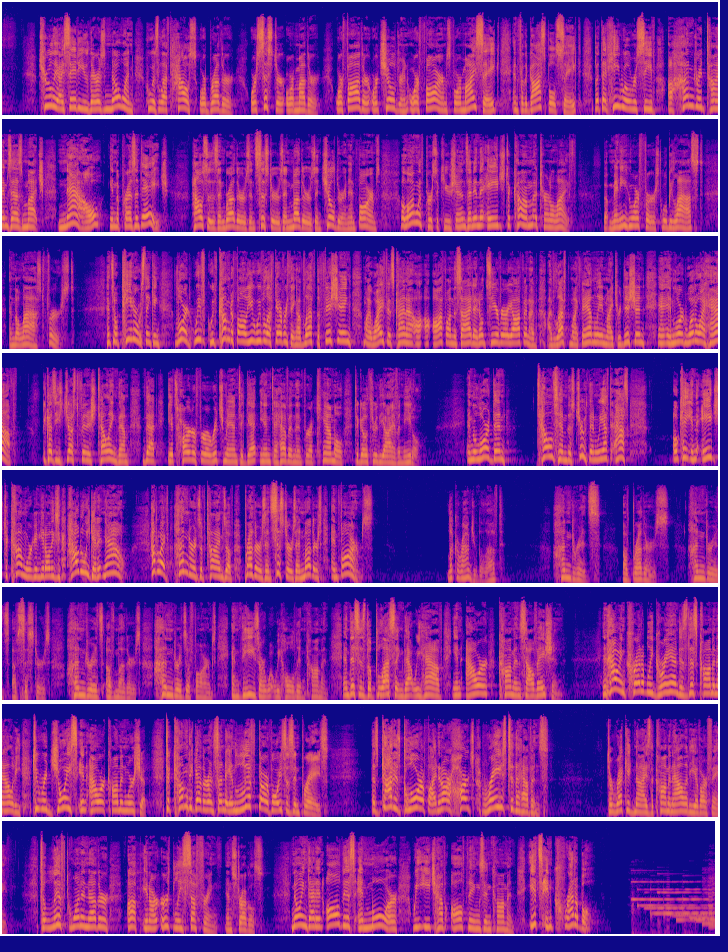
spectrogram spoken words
Truly I say to you, there is no one who has left house or brother or sister or mother or father or children or farms for my sake and for the gospel's sake, but that he will receive a hundred times as much now in the present age houses and brothers and sisters and mothers and children and farms, along with persecutions, and in the age to come, eternal life. But many who are first will be last, and the last first. And so Peter was thinking, Lord, we've, we've come to follow you. We've left everything. I've left the fishing. My wife is kind of off on the side. I don't see her very often. I've, I've left my family and my tradition. And, and Lord, what do I have? Because he's just finished telling them that it's harder for a rich man to get into heaven than for a camel to go through the eye of a needle. And the Lord then tells him this truth. And we have to ask, okay, in the age to come, we're going to get all these. How do we get it now? How do I have hundreds of times of brothers and sisters and mothers and farms? Look around you, beloved. Hundreds of brothers, hundreds of sisters, hundreds of mothers, hundreds of farms. And these are what we hold in common. And this is the blessing that we have in our common salvation. And how incredibly grand is this commonality to rejoice in our common worship, to come together on Sunday and lift our voices in praise as God is glorified and our hearts raised to the heavens, to recognize the commonality of our faith, to lift one another up in our earthly suffering and struggles knowing that in all this and more, we each have all things in common. It's incredible.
